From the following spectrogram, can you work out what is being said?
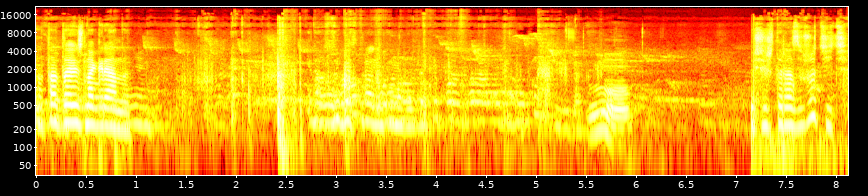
To tata jest nagrany. No. Musisz teraz wrzucić,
